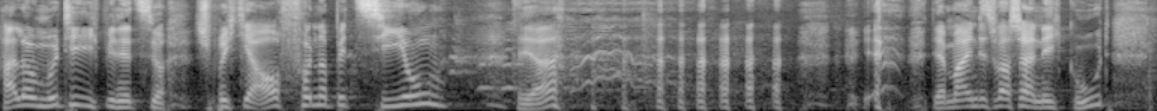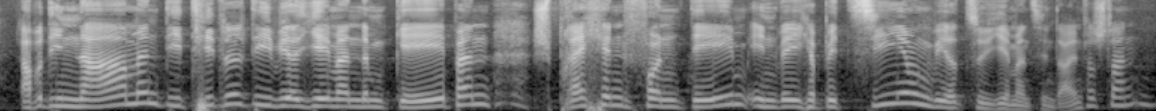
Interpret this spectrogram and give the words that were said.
hallo Mutti, ich bin jetzt zu Hause. Spricht ja auch von einer Beziehung. Ja. Der meint es wahrscheinlich gut. Aber die Namen, die Titel, die wir jemandem geben, sprechen von dem, in welcher Beziehung wir zu jemandem sind. Einverstanden?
